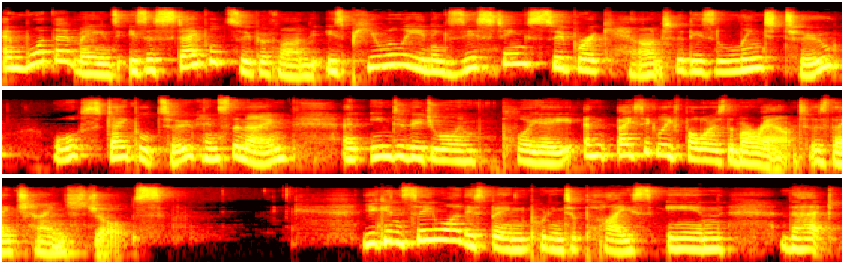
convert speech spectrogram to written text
And what that means is a stapled super fund is purely an existing super account that is linked to or stapled to, hence the name, an individual employee and basically follows them around as they change jobs. You can see why this has been put into place in that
